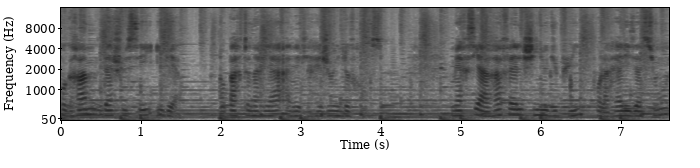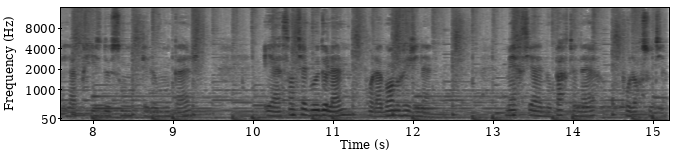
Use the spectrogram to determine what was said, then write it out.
programme d'HEC IDEA, en partenariat avec la région Île-de-France. Merci à Raphaël Chigneux-Dupuis pour la réalisation, la prise de son et le montage, et à Santiago Dolan pour la bande originale. Merci à nos partenaires pour leur soutien.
